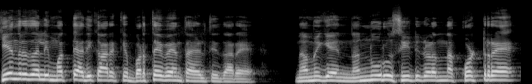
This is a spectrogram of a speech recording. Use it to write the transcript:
ಕೇಂದ್ರದಲ್ಲಿ ಮತ್ತೆ ಅಧಿಕಾರಕ್ಕೆ ಬರ್ತೇವೆ ಅಂತ ಹೇಳ್ತಿದ್ದಾರೆ. ನಮಗೆ ನನ್ನೂರು ಸೀಟುಗಳನ್ನು ಕೊಟ್ಟರೆ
